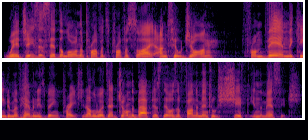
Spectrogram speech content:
where Jesus said the law and the prophets prophesy until John. From then, the kingdom of heaven is being preached. In other words, at John the Baptist, there was a fundamental shift in the message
